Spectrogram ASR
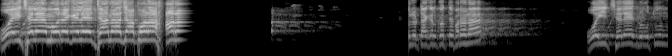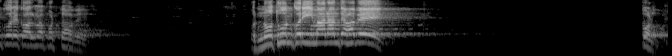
ওই ছেলে মরে গেলে জানাজা পড়া হারা ট্যাকেল করতে পারো না? ওই ছেলে নতুন করে কলমা পড়তে হবে। নতুন করে ইমান আনতে হবে। পড়ো।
